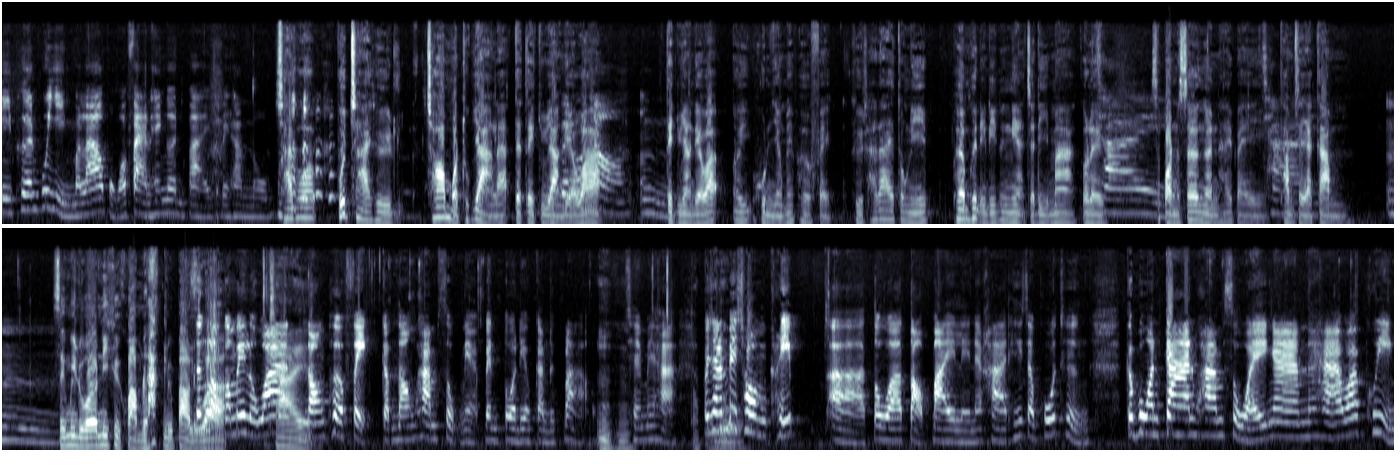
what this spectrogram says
มีเพื่อนผู้หญิงมาเล่าบอกว่าแฟนให้เงินไปจะไปทำนม ใช่เพราะว่าผู้ชายคือชอบหมดทุกอย่างแล้ว แต่ติดอยู่อย่างเดียวว่าป็นรุ่นน้องอืมติดอยู่อย่างเดียวว่าเอ้ยหุ่นยังไม่เพอร์เฟกคือถ้าได้ตรงนี้เพิ่มขึ้นอีกนิดนึงเนี่ยจะดีมากก็เลยใช่สปอนเซอร์เงินให้ไปใช่ทำศัลยกรรมอืม ซึ่งไม่รู้ว่านี่คือความรักหรือเปล่าหรืซึ่งอว่าเราก็ไม่รู้ว่าใช่น้องเพอร์เฟกกับน้องความสุขเนี่ยเป็นตัวเดียวกันหรือเปล่าอือฮึใช่ไหมคะต้องไปเพราะฉะนั้นดูไปชมคลิปอ่าตัวต่อไปเลยนะคะ ที่จะพูดถึงกระบวนการความสวยงามนะคะ ว่าผู้หญิง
